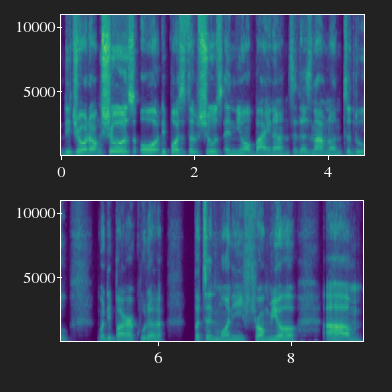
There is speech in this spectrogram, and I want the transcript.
the drawdown shows or the positive shows in your Binance. It doesn't have nothing to do with the Baracuda putting money from your um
